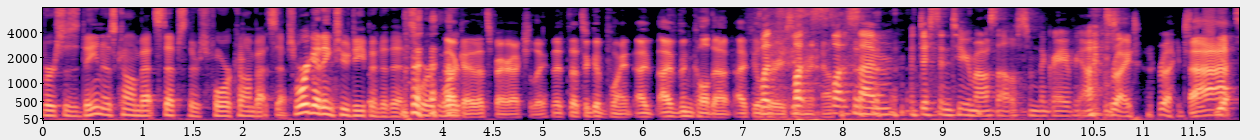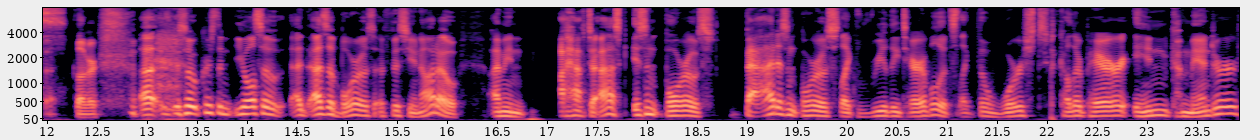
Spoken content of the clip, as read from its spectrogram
versus Dana's combat steps. There's four combat steps. We're getting too deep into this. We're, we're, Okay, that's fair actually. That, that's a good point. I've I've been called out. I feel very let's seen right let's now. let's um disentomb ourselves from the graveyard. Right, right. Ah, Yes. clever. Uh, so, Kristen, you also, as a Boros aficionado, I mean, I have to ask: Isn't Boros bad? Isn't Boros like really terrible? It's like the worst color pair in Commander.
